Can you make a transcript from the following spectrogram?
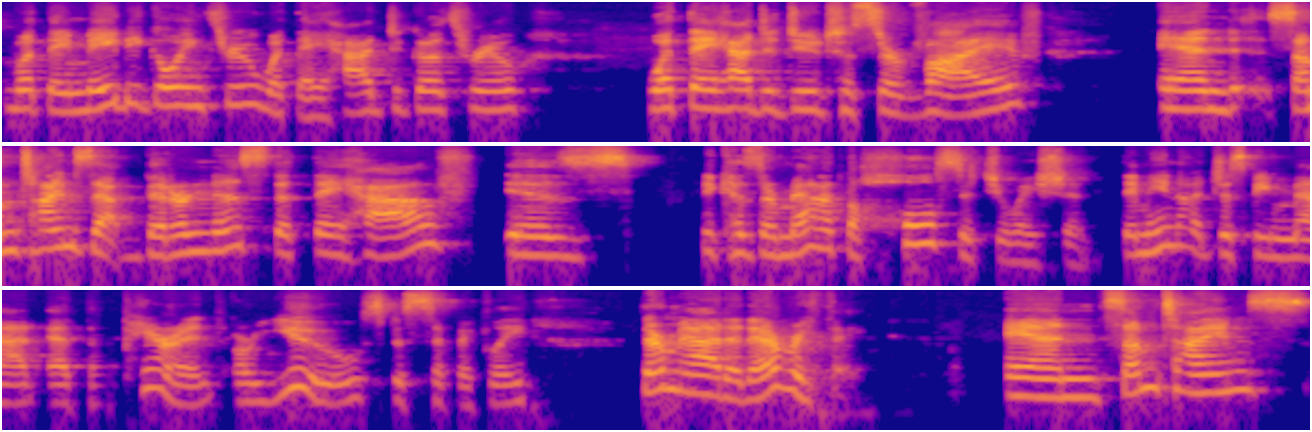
what they may be going through, what they had to go through, what they had to do to survive. And sometimes that bitterness that they have is because they're mad at the whole situation. They may not just be mad at the parent or you specifically, they're mad at everything. And sometimes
